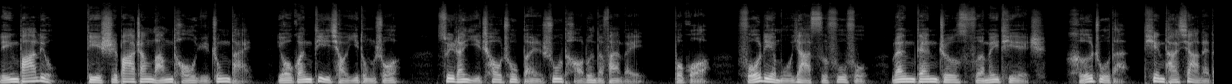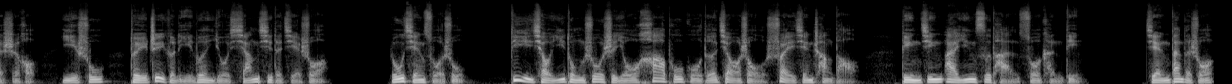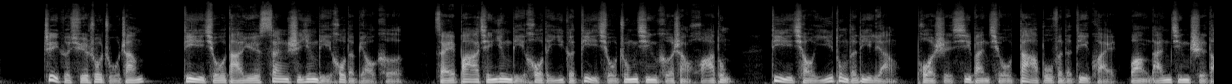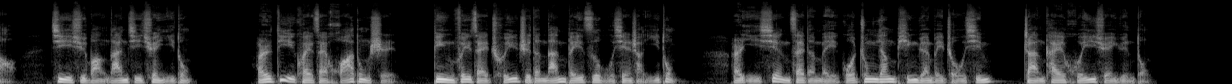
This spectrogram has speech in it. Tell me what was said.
零八六第十八章榔头与钟摆有关地壳移动说，虽然已超出本书讨论的范围，不过佛列姆亚斯夫妇 （Van Dangers f o r m a t i g e 合著的《天塌下来的时候》一书对这个理论有详细的解说。如前所述，地壳移动说是由哈普古德教授率先倡导，并经爱因斯坦所肯定。简单的说，这个学说主张，地球大约三十英里厚的表壳。在八千英里后的一个地球中心核上滑动，地壳移动的力量迫使西半球大部分的地块往南京赤道继续往南极圈移动，而地块在滑动时，并非在垂直的南北子午线上移动，而以现在的美国中央平原为轴心展开回旋运动。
